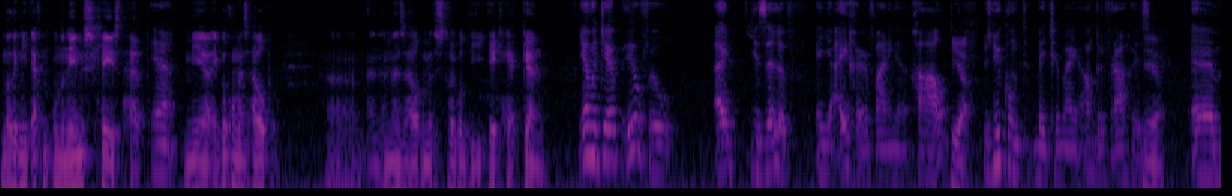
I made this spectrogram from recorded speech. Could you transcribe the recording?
Omdat ik niet echt een ondernemingsgeest heb. Ja. Meer, ik wil gewoon mensen helpen. Uh, en, en mensen helpen met de struggle die ik herken. Ja, want je hebt heel veel uit jezelf en je eigen ervaringen gehaald. Ja. Dus nu komt een beetje mijn andere vraag is... ja. ehm,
